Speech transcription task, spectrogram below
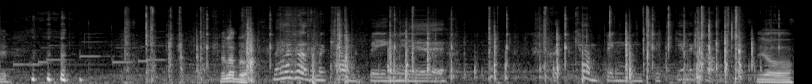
Plastig. det är bra. Det här känns som en camping... Eh, campingmunstycke liksom. Jag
